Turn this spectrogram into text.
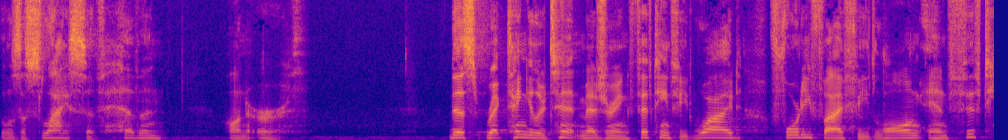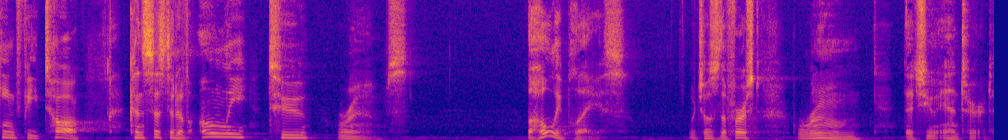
It was a slice of heaven on earth. This rectangular tent, measuring 15 feet wide, 45 feet long, and 15 feet tall, consisted of only two rooms. The holy place, which was the first room that you entered,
